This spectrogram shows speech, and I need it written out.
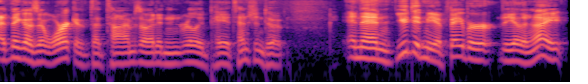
I think I was at work at the time, so I didn't really pay attention to it. And then you did me a favor the other night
